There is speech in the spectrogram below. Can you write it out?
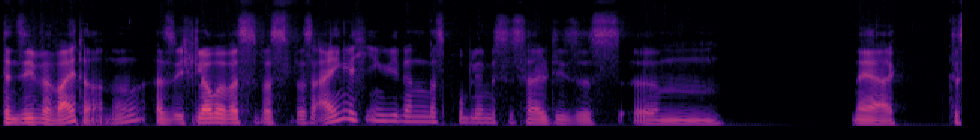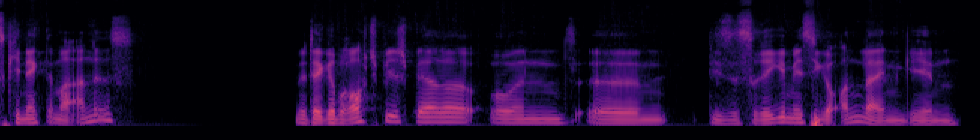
dann sehen wir weiter. Ne? Also ich glaube, was, was, was eigentlich irgendwie dann das Problem ist, ist halt dieses, ähm, naja, das Kinect immer an ist mit der Gebrauchtspielsperre und ähm, dieses regelmäßige Online-Gehen.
